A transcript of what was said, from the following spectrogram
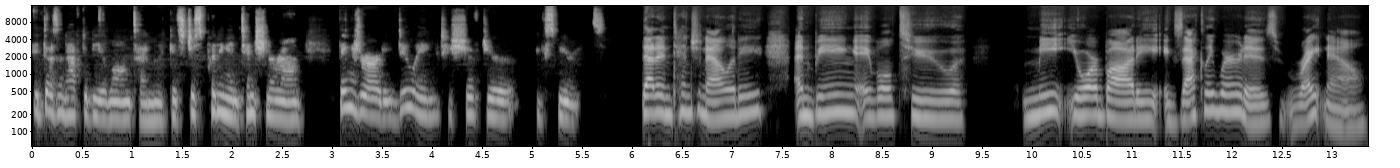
it doesn't have to be a long time. Like it's just putting intention around things you're already doing to shift your experience. That intentionality and being able to meet your body exactly where it is right now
